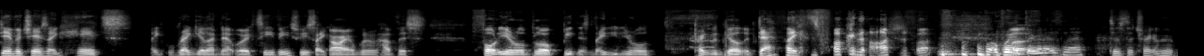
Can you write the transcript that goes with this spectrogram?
David Chase like hates like regular network TV. So he's like, all right, I'm going to have this 40 year old bloke beat this 19 year old pregnant girl to death. Like it's fucking harsh as fuck. what way but- of doing it, isn't it? Does the trick? isn't it?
